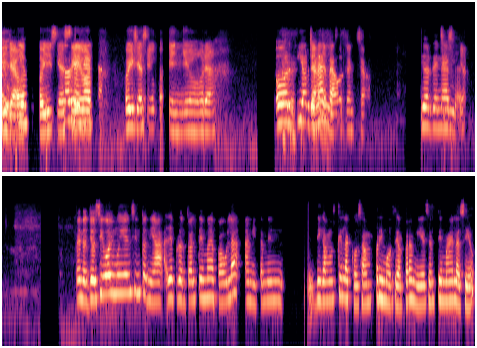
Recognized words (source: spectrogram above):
Y ya Hoy se hace, hoy se hace señora. y ordenarla. y ordenarla. bueno, yo sí voy muy en sintonía de pronto al tema de Paula. A mí también, digamos que la cosa primordial para mí es el tema del aseo.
